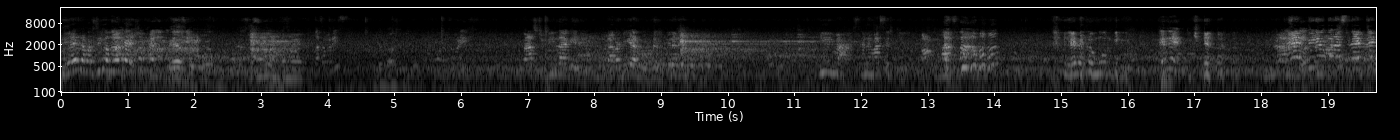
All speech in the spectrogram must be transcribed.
ঢের আবার জিগাম লাগে। কারণ ইয়ার মধ্যে কি মাছ মানে মাছের কি মাছ না এটা মুরগি এই যে ভিডিও করে স্ন্যাপচ্যাট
